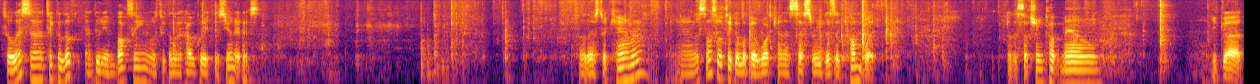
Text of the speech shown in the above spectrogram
So let's uh, take a look and do the unboxing. We'll take a look at how great this unit is. So there's the camera. And let's also take a look at what kind of accessory does it come with. Got the suction cup mount. You got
